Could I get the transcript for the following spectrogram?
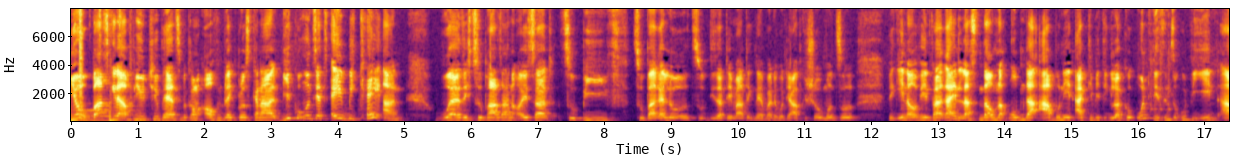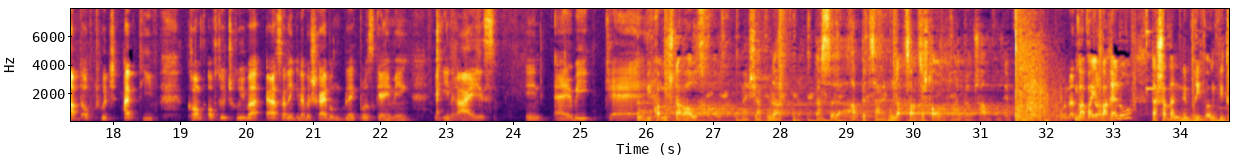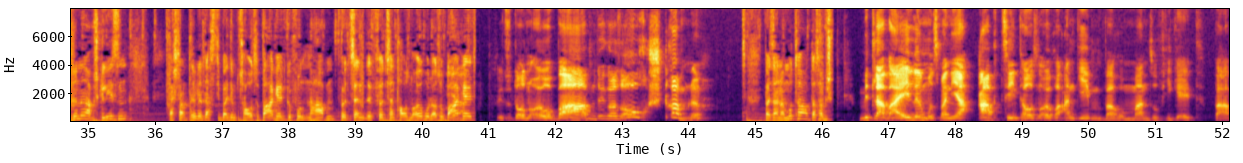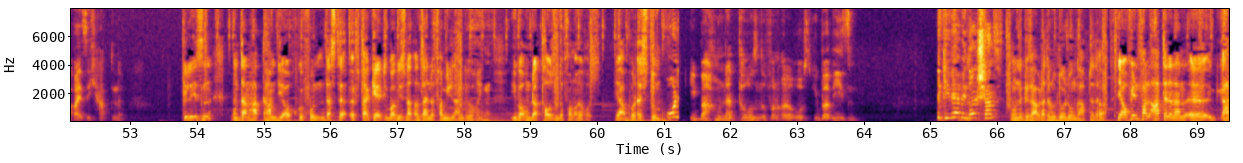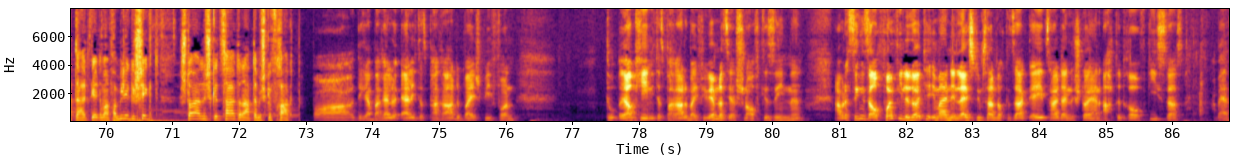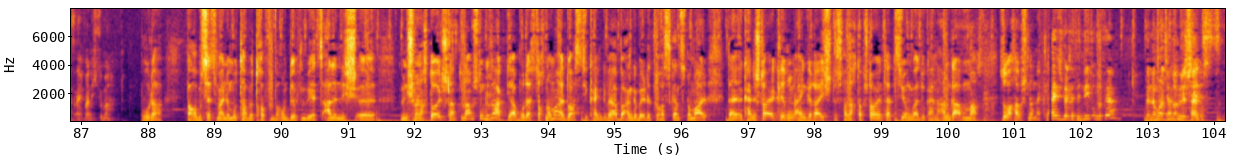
Yo, was geht ab YouTube? Herzlich willkommen auf dem Black Bros Kanal. Wir gucken uns jetzt ABK an, wo er sich zu ein paar Sachen äußert, zu Beef, zu Barello, zu dieser Thematik, ne, weil der wurde ja abgeschoben und so. Wir gehen da auf jeden Fall rein, lasst einen Daumen nach oben da, abonniert, aktiviert die Glocke und wir sind so gut wie jeden Abend auf Twitch aktiv. Kommt auf Twitch rüber, erster Link in der Beschreibung, Black Bros Gaming. Wir gehen rein in ABK. Wie komme ich da raus? Mensch, ja Bruder, das äh, abbezahlen. 120.000 wollen die, glaube ich, haben von dem. War bei Barello, da stand dann in dem Brief irgendwie drin, habe ich gelesen. Da stand drin, dass die bei dem zu Hause Bargeld gefunden haben. 14.000 14 Euro oder so Bargeld. Ja. 14.000 Euro bar haben, Digga, ist auch stramm, ne? Bei seiner Mutter, das habe ich. Mittlerweile muss man ja ab 10.000 Euro angeben, warum man so viel Geld bar bei sich hat, ne? Gelesen und dann hat, haben die auch gefunden, dass der öfter Geld überwiesen hat an seine Familienangehörigen. Über Hunderttausende von Euros. Ja, Bruder ist dumm. Ohne über Hunderttausende von Euros überwiesen. Gewerbe in Deutschland? Ohne Gewerbe, hat er nur Duldung gehabt. Ja, auf jeden Fall hat er dann, äh, hat er halt Geld in meine Familie geschickt, Steuern nicht gezahlt und dann hat er mich gefragt. Boah, Digga, Barello, ehrlich, das Paradebeispiel von... Du, ja, okay, nicht das Paradebeispiel, wir haben das ja schon oft gesehen, ne? Aber das Ding ist auch, voll viele Leute immer in den Livestreams haben doch gesagt, ey, zahl deine Steuern, achte drauf, dies, das. Aber er hat es einfach nicht gemacht. Bruder, warum ist jetzt meine Mutter betroffen? Warum dürfen wir jetzt alle nicht, äh, nicht mehr nach Deutschland? Und dann habe ich dann gesagt, ja Bruder, ist doch normal. Du hast hier kein Gewerbe angemeldet, du hast ganz normal keine Steuererklärung eingereicht, das Verdacht auf Steuerhinterziehung, weil du keine Angaben machst. Sowas habe ich dann erklärt. Wie viel verdient ungefähr? Wenn der 120 ja,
